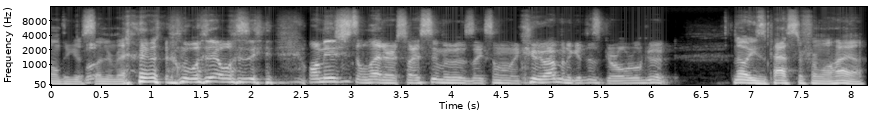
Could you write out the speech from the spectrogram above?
I don't think it was Well- Slenderman. was it? Was it? Well, I mean, it's just a letter, so I assume it was like someone like, "Here, I'm gonna get this girl real good." no, he's a pastor from Ohio.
